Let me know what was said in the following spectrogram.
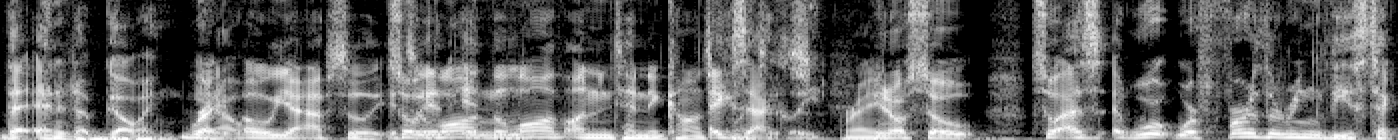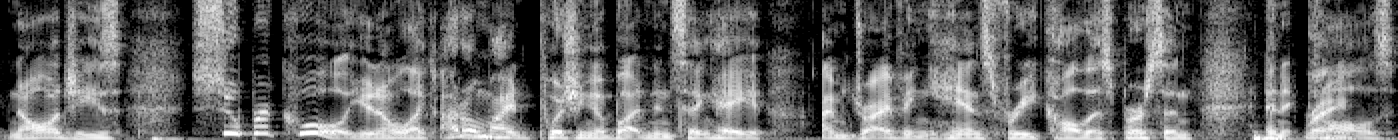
that ended up going. you right know? oh yeah absolutely it's So the, in- law, in- the law of unintended consequences Exactly. right You know, so so as we're, we're furthering these technologies, super cool. You know, like I don't mm. mind pushing a button and saying, "Hey, I'm driving hands free. Call this person," and it Right. calls.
